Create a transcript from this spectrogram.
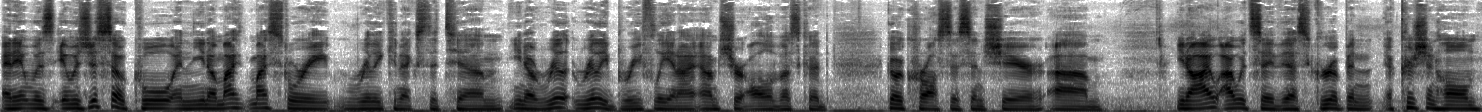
and it was it was just so cool. And you know, my my story really connects to Tim. You know, really really briefly, and I, I'm sure all of us could go across this and share. Um, you know, I, I would say this: grew up in a Christian home,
